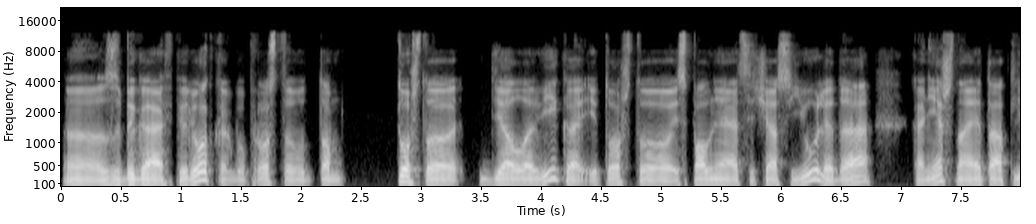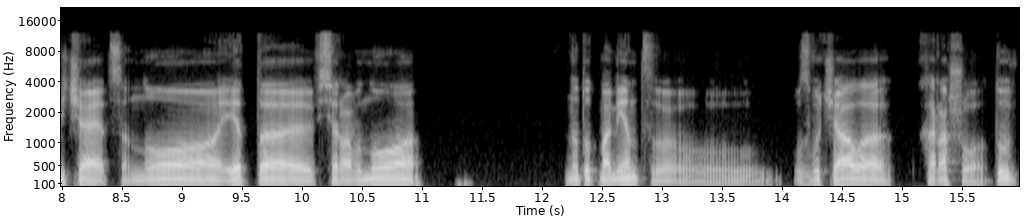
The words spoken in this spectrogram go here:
э, забегая вперед, как бы просто вот там то, что делала Вика, и то, что исполняет сейчас Юля, да, конечно, это отличается, но это все равно на тот момент э, звучало хорошо. Тут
